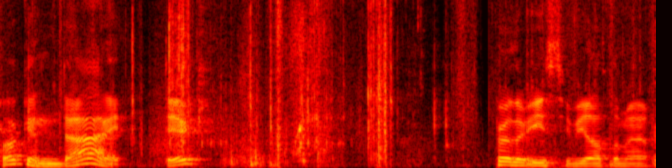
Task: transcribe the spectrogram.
Fucking die, dick. Further east, you be off the map.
